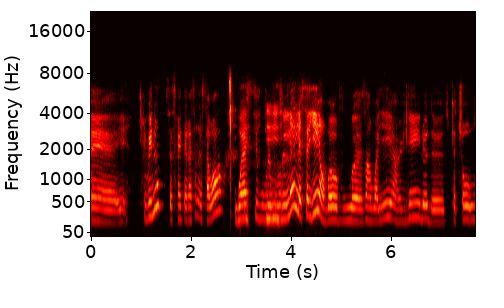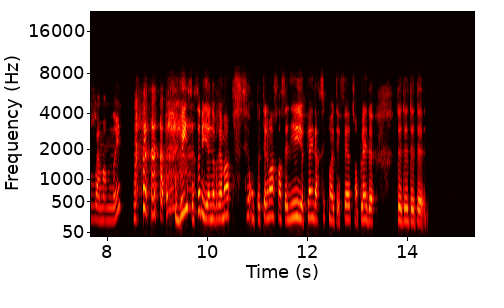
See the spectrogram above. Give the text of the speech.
euh, écrivez-nous. Ça serait intéressant de le savoir. Ouais, si vous, puis- vous voulez l'essayer, on va vous euh, envoyer un lien là, de quelque chose à m'emmener. Oui, c'est ça, mais il y en a vraiment, on peut tellement se renseigner, il y a plein d'articles qui ont été faits, qui ont plein de, de, de, de, de-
